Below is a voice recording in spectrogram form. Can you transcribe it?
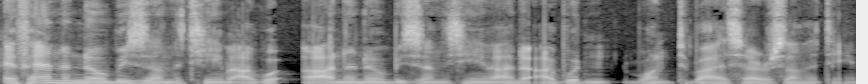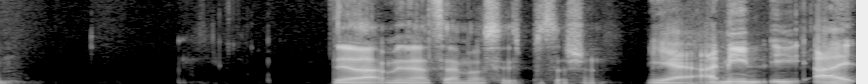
if Anunoby's on the team, I w- Anunoby's on the team. I, I wouldn't want Tobias Harris on the team. yeah, I mean, that's MOC's position. Yeah, I mean, I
